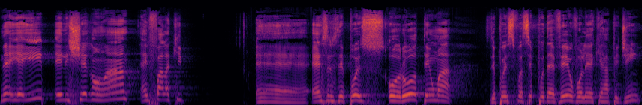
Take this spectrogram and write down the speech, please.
Né, e aí eles chegam lá, aí fala que é, Esdras depois orou, tem uma, depois se você puder ver, eu vou ler aqui rapidinho,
